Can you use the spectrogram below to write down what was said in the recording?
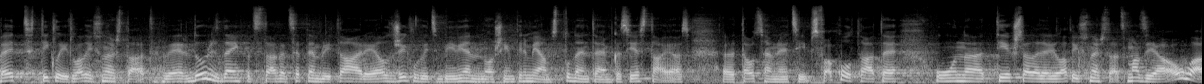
bet tiklīdz Latvijas Universitāte vēra durvis 19. gada septembrī, tā arī Elza Žiglovica bija viena no šīm pirmajām studentēm, kas iestājās eh, tautsēmniecības fakultātē, un eh, tieši tādēļ arī Latvijas Universitātes mazajā aulā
